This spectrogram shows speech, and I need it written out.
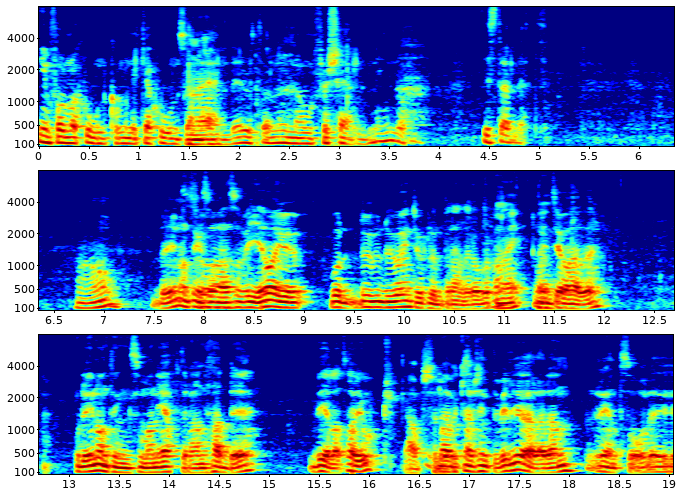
information kommunikation som Nej. heller utan inom försäljning då istället. Ja, det är ju någonting Så- som, alltså vi har ju, du, du har inte gjort lumpen heller Robert va? Nej. Och inte jag heller. Och det är någonting som man i efterhand hade velat ha gjort. Man Absolut. kanske inte vill göra den rent så. Det är,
